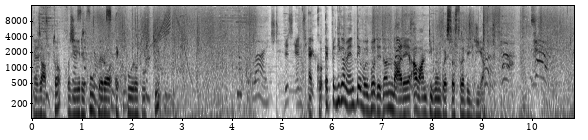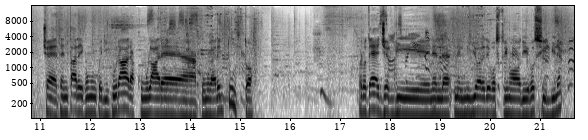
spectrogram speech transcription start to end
Esatto, così recupero e curo tutti. Ecco, e praticamente voi potete andare avanti con questa strategia. Cioè tentare comunque di curare, accumulare, accumulare il tutto. Proteggervi nel, nel migliore dei vostri modi possibile.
